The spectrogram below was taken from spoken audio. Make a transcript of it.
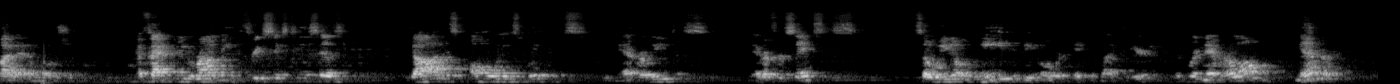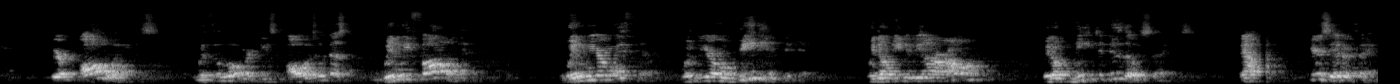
by that emotion. In fact, Deuteronomy 3.16 says, God is always with us. He never leaves us, never forsakes us. So we don't need to be overtaken by fear because we're never alone. Never. We're always with the Lord. He's always with us. When we follow Him, when we are with Him, when we are obedient to Him, we don't need to be on our own. We don't need to do those things. Now, here's the other thing.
